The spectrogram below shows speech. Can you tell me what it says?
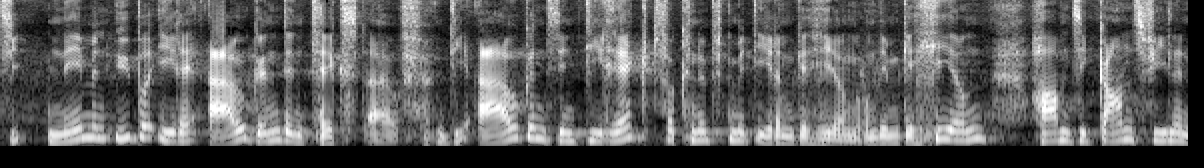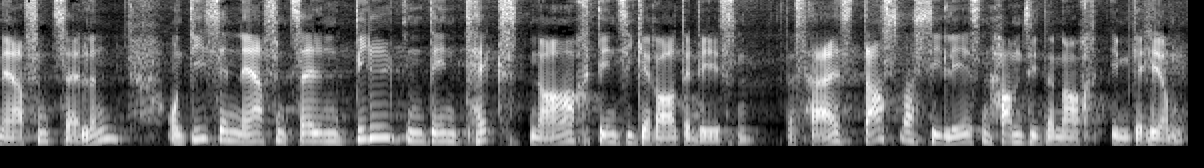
Sie nehmen über Ihre Augen den Text auf. Die Augen sind direkt verknüpft mit Ihrem Gehirn. Und im Gehirn haben Sie ganz viele Nervenzellen. Und diese Nervenzellen bilden den Text nach, den Sie gerade lesen. Das heißt, das, was Sie lesen, haben Sie danach im Gehirn.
